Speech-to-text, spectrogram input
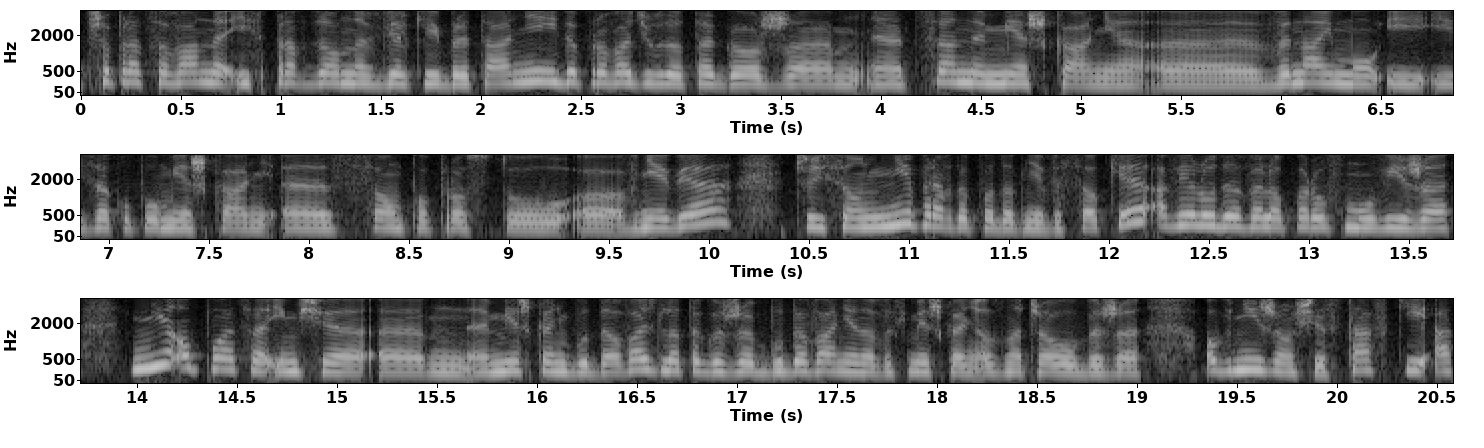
przepracowany i sprawdzony w Wielkiej Brytanii i doprowadził do tego, że e, ceny mieszkań, e, wynajmu i, i zakupu mieszkań są po prostu w niebie, czyli są nieprawdopodobnie wysokie, a wielu deweloperów mówi, że nie opłaca im się mieszkań budować, dlatego że budowanie nowych mieszkań oznaczałoby, że obniżą się stawki, a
